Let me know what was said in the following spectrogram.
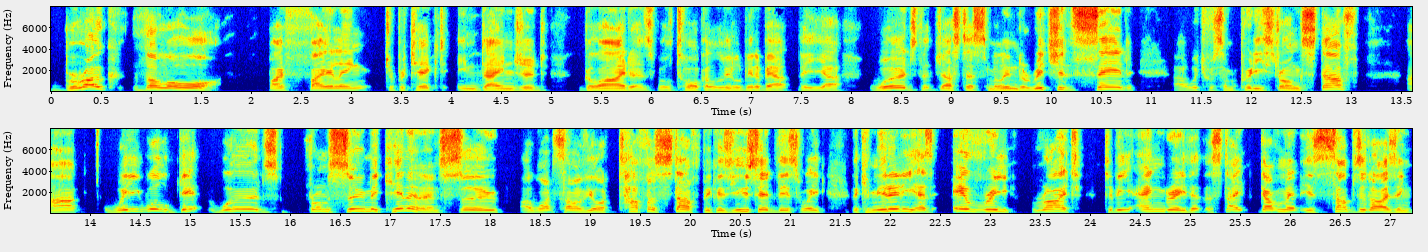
broke the law by failing to protect endangered gliders. We'll talk a little bit about the uh, words that Justice Melinda Richards said, uh, which was some pretty strong stuff. Uh, we will get words from Sue McKinnon. And Sue, I want some of your toughest stuff because you said this week the community has every right to be angry that the state government is subsidizing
